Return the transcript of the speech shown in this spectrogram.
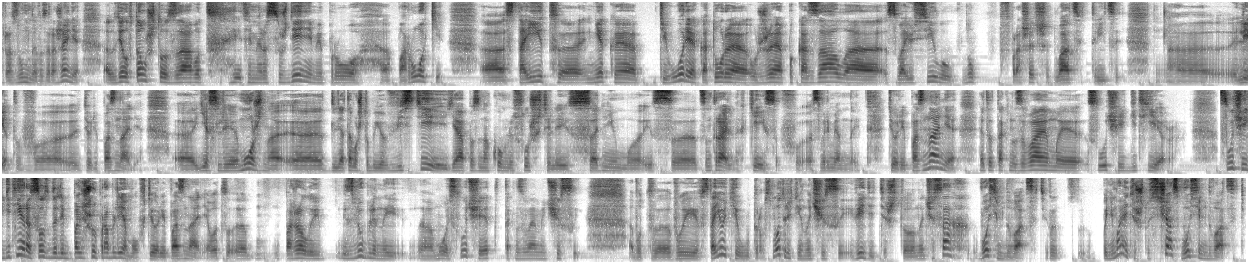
разумное возражение. Дело в том, что за вот этими рассуждениями про э, пороки э, стоит э, некая теория, которая уже показала свою силу ну, в прошедшие 20-30 э, лет в теории познания. Э, если можно, э, для того, чтобы ее ввести, я познакомлю слушателей с одним из центральных кейсов современной теории познания. Это так называемые случаи Гитьера. Случаи Гитьера создали большую проблему в теории познания. Вот, э, пожалуй, излюбленный э, мой случай – это так называемые часы. Вот э, вы встаете утром, смотрите на часы, видите, что на часах 8.20. Вы понимаете, что сейчас 8.20.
